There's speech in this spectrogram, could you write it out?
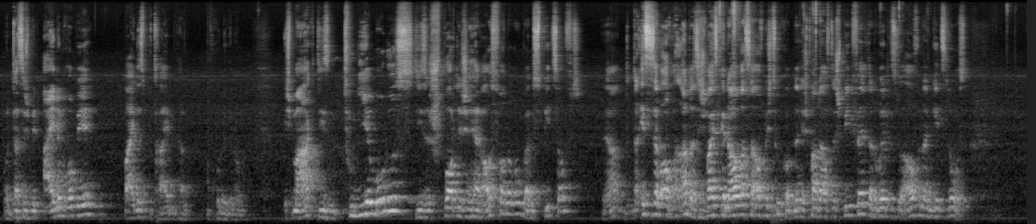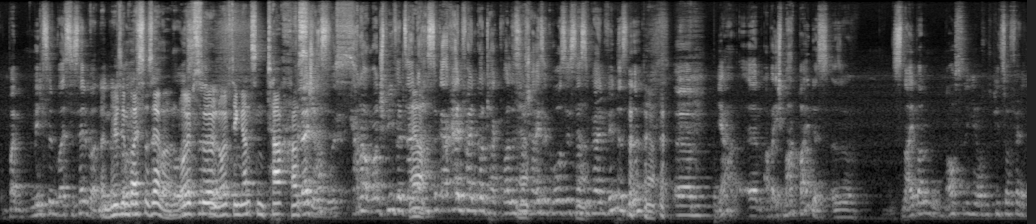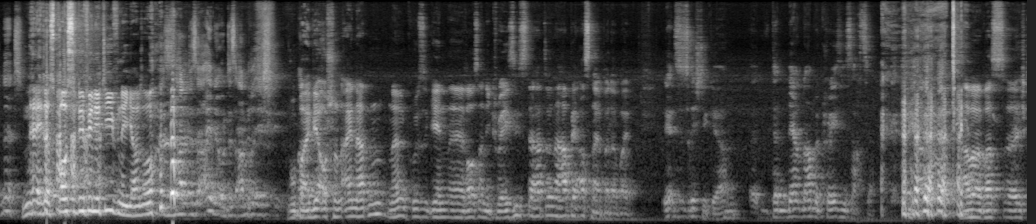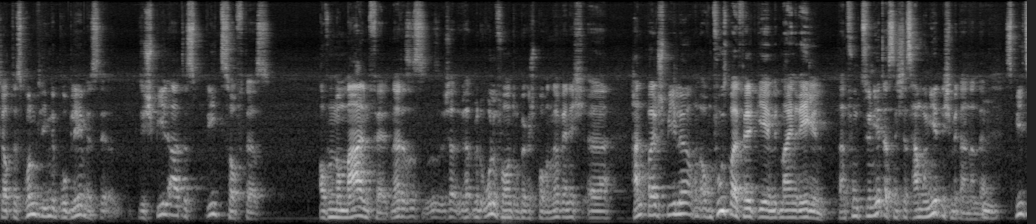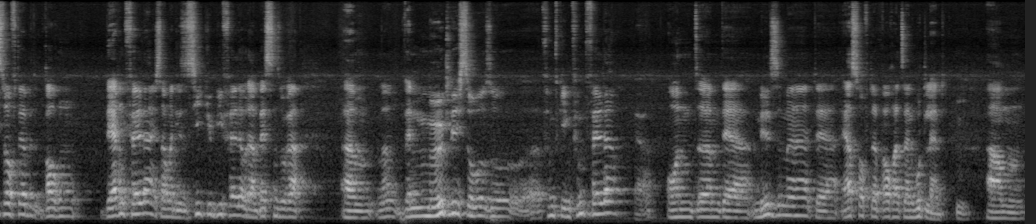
Und dass ich mit einem Hobby beides betreiben kann, im Grunde genommen. Ich mag diesen Turniermodus, diese sportliche Herausforderung beim Speedsoft. Ja, da ist es aber auch was anderes. Ich weiß genau, was da auf mich zukommt. Ne? Ich fahre da auf das Spielfeld, dann rüttelst du auf und dann geht's los. Und beim Milsim weißt du selber. Ne? Beim Milsim weißt du selber. Läufst du, läufst den ganzen Tag. Hast vielleicht hast du, kann auch mal ein Spielfeld sein, ja. da hast du gar keinen Feindkontakt, weil es ja. so scheiße groß ist, dass ja. du keinen findest. Ne? ja, ähm, ja ähm, aber ich mag beides. Also Snipern brauchst du hier auf dem Speedsoftfeld nicht. Nee, das brauchst du definitiv nicht. Also. Das ist halt das eine und das andere ist. Wobei wir auch schon einen hatten, ne? Grüße gehen äh, raus an die Crazies, der hatte eine HPA-Sniper dabei. Ja, das ist richtig, ja. Äh, der Name Crazy sagt's ja. Aber was äh, ich glaube, das grundlegende Problem ist, die Spielart des Speedsofters auf einem normalen Feld. Ne? Das ist, ich hatte mit Ole vorhin drüber gesprochen, ne? wenn ich äh, Handball spiele und auf dem Fußballfeld gehe mit meinen Regeln, dann funktioniert das nicht, das harmoniert nicht miteinander. Mhm. Speedsoftware brauchen deren Felder, ich sage mal diese CQB-Felder oder am besten sogar, ähm, ne, wenn möglich, so, so äh, 5 gegen 5 Felder. Ja. Und ähm, der Milsimer, der Airsofter braucht halt sein Woodland. Mhm. Ähm,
